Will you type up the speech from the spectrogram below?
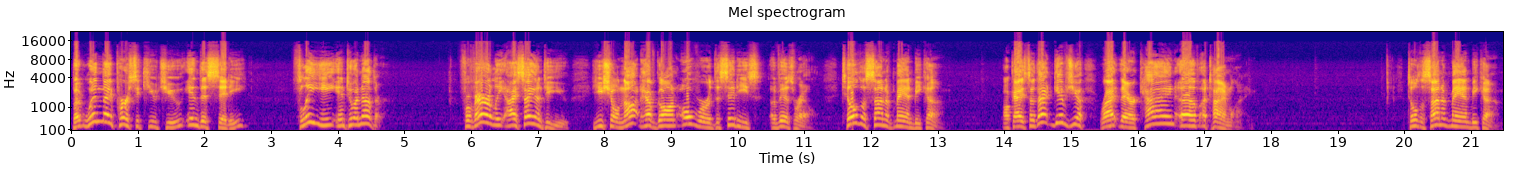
But when they persecute you in this city, flee ye into another. For verily I say unto you, Ye shall not have gone over the cities of Israel till the Son of Man be come. Okay, so that gives you right there kind of a timeline. Till the Son of Man be come.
